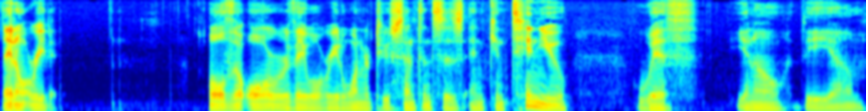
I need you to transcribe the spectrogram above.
they don't read it. Although or they will read one or two sentences and continue with you know the um,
